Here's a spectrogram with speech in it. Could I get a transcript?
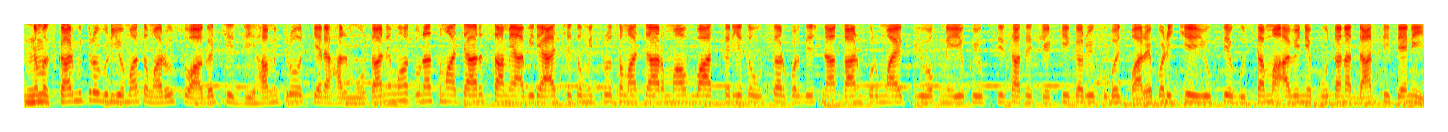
નમસ્કાર મિત્રો, વિડીયોમાં તમારું સ્વાગત છે. જી હા મિત્રો, અત્યારે હાલ મોટા અને મહત્વના સમાચાર સામે આવી રહ્યા છે. તો મિત્રો, સમાચારમાં વાત કરીએ તો ઉત્તર પ્રદેશના કાનપુરમાં એક યુવકને એક યુવતી સાથે છેડકી કરવી ખૂબ જ ભારે પડી છે. યુવતીએ ગુસ્સામાં આવીને પોતાના દાંતથી તેની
